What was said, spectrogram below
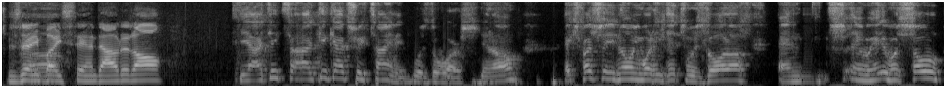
Does anybody uh, stand out at all? Yeah, I think I think actually Tiny was the worst. You know, especially knowing what he did to his daughter, and it, it was so.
